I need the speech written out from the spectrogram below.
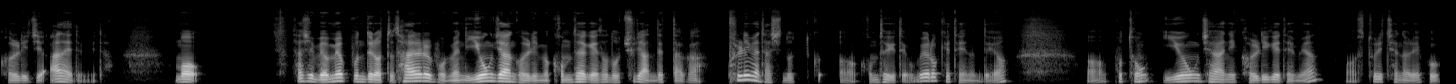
걸리지 않아야 됩니다. 뭐 사실 몇몇 분들 어떤 사례를 보면 이용 제한 걸리면 검색에서 노출이 안 됐다가 풀리면 다시 노, 어, 검색이 되고 뭐 이렇게 되는데요. 어, 보통 이용 제한이 걸리게 되면 어, 스토리 채널에 그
